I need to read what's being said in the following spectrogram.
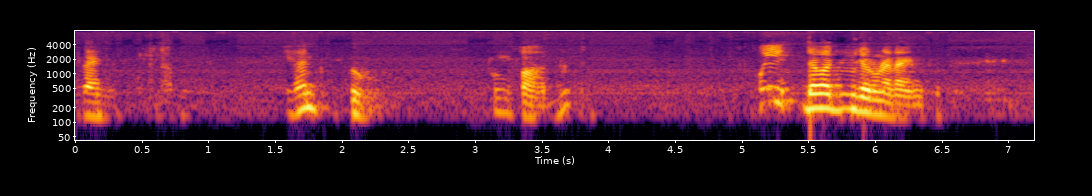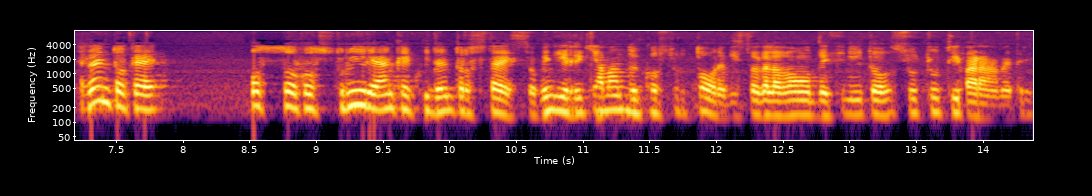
event, event 2.add qui devo aggiungere un evento. Evento che posso costruire anche qui dentro stesso quindi richiamando il costruttore visto che l'avevamo definito su tutti i parametri.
